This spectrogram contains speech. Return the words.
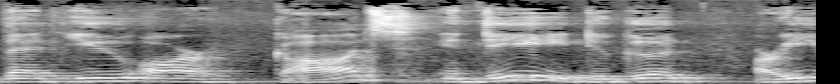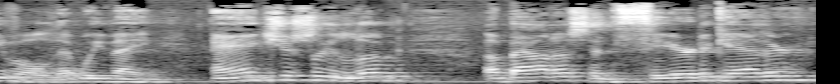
that you are God's. Indeed, do good or evil, that we may anxiously look about us and fear together.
